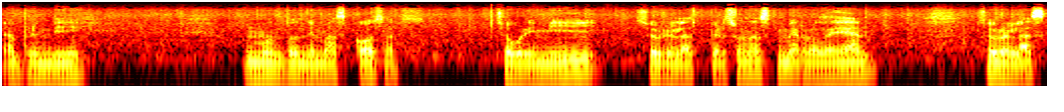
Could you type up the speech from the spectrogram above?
aprendí un montón de más cosas sobre mí, sobre las personas que me rodean, sobre las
